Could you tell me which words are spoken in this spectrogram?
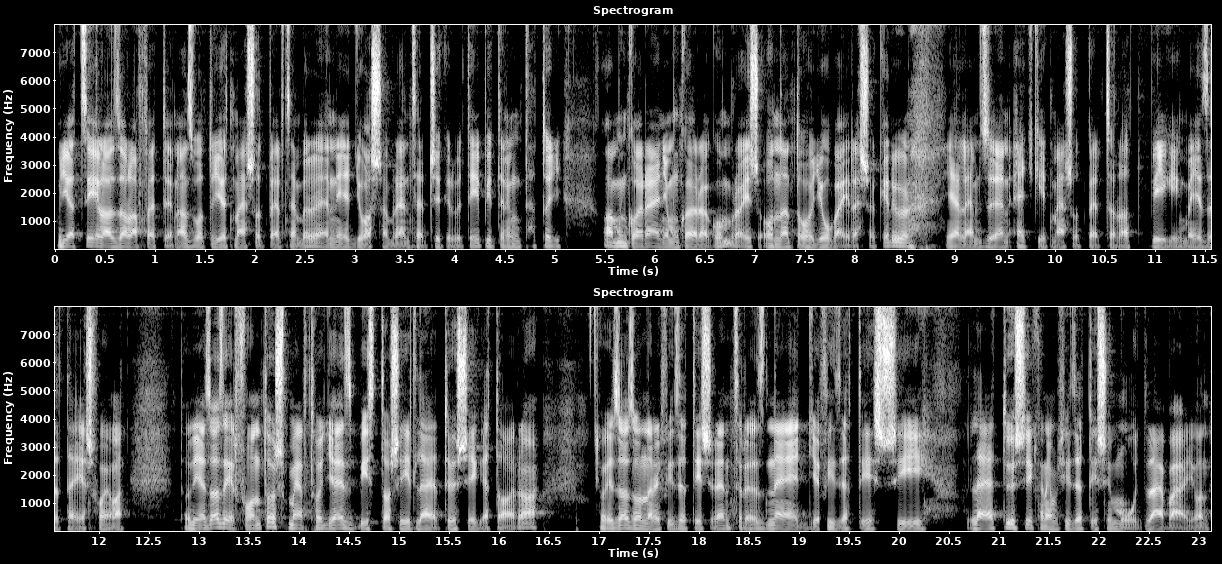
Ugye a cél az alapvetően az volt, hogy 5 másodpercen belül ennél egy gyorsabb rendszert sikerült építenünk, tehát hogy amikor rányomunk arra a gombra, és onnantól, hogy jóváírásra kerül, jellemzően egy-két másodperc alatt végig megy ez a teljes folyamat. Tehát ez azért fontos, mert hogy ez biztosít lehetőséget arra, hogy az azonnali fizetési rendszer ez ne egy fizetési lehetőség, hanem fizetési móddá váljon.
